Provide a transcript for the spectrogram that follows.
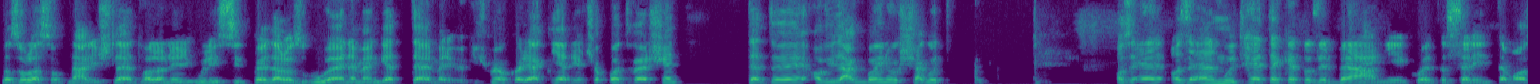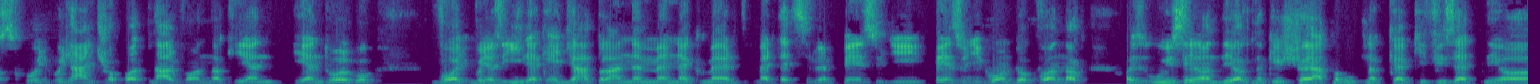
de az olaszoknál is lehet hallani, hogy Ulissit például az UE nem engedte el, mert ők is meg akarják nyerni a csapatversenyt. Tehát a világbajnokságot az, el, az elmúlt heteket azért beárnyékolta szerintem az, hogy, hogy hány csapatnál vannak ilyen, ilyen dolgok, vagy, vagy az írek egyáltalán nem mennek, mert, mert egyszerűen pénzügyi, pénzügyi gondok vannak. Az új-zélandiaknak is saját maguknak kell kifizetni a,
